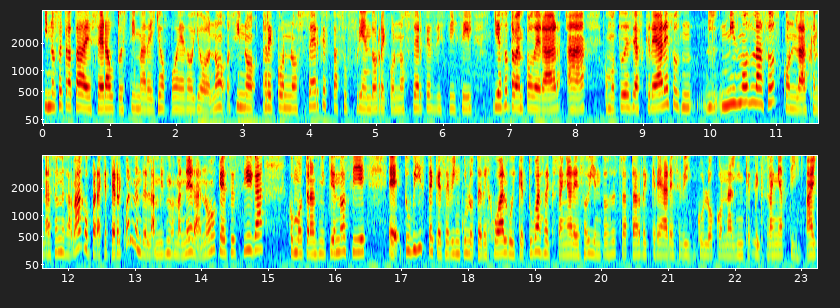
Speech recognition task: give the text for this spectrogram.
Y no se trata de ser autoestima de yo puedo, yo, no, sino reconocer que estás sufriendo, reconocer que es difícil y eso te va a empoderar a, como tú decías, crear esos mismos lazos con las generaciones abajo para que te recuerden de la misma manera, ¿no? Que se siga como transmitiendo así, eh, tú viste que ese vínculo te dejó algo y que tú vas a extrañar eso y entonces tratar de crear ese vínculo con alguien que te extraña a ti. Ay,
